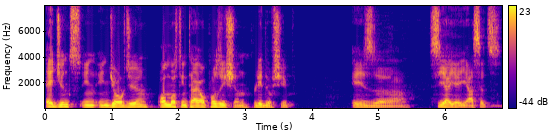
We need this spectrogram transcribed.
agents in in Georgia. Almost entire opposition leadership is uh, CIA assets,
